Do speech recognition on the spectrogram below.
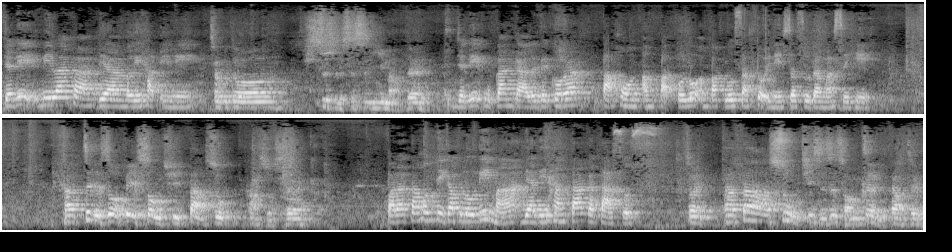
？Jadi bilakah dia melihat ini? 差不多四十、四十一嘛，对。Jadi bukankah lebih kurang tahun 40 41 ini sesudah Masehi? 他这个时候被送去大树，大树十二，Pada tahun 35 dia dihantar ke Tarsus. 所以他大树其实是从这里到这里，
